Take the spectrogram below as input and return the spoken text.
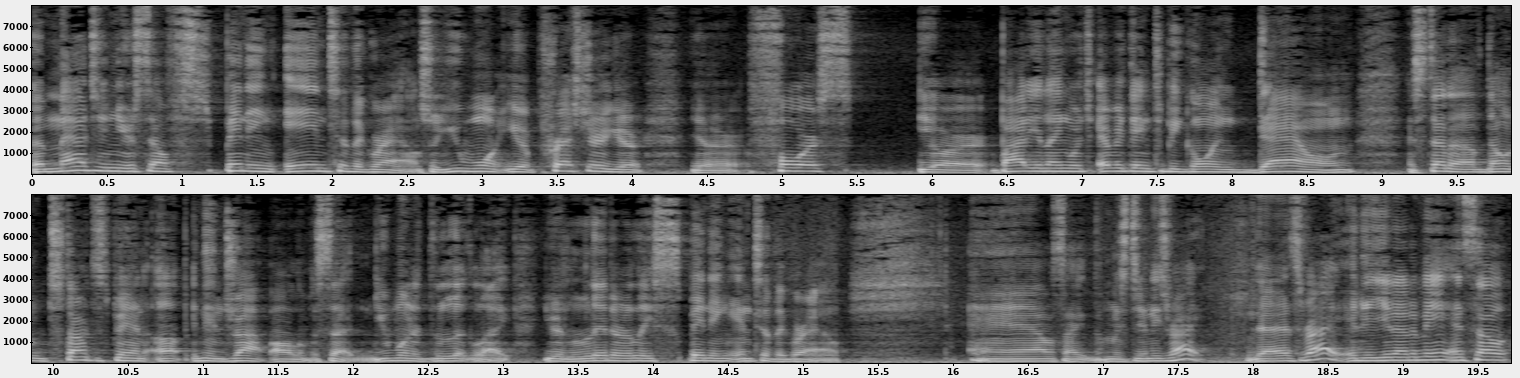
imagine yourself spinning into the ground so you want your pressure your your force your body language everything to be going down instead of don't start to spin up and then drop all of a sudden you want it to look like you're literally spinning into the ground was like, Miss Jenny's right. That's right. And you know what I mean? And so,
